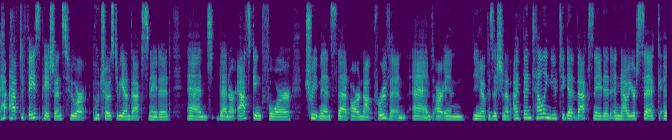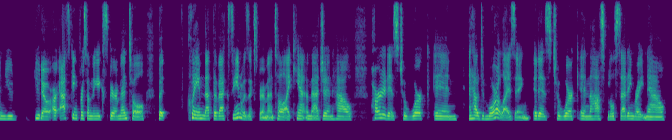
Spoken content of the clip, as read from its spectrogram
have to face patients who are who chose to be unvaccinated and then are asking for treatments that are not proven and are in you know position of I've been telling you to get vaccinated and now you're sick and you you know are asking for something experimental but claim that the vaccine was experimental. I can't imagine how hard it is to work in and how demoralizing it is to work in the hospital setting right now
